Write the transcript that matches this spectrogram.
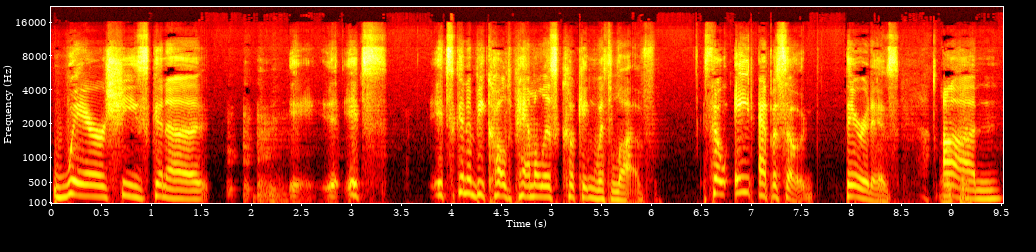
where she's gonna it's it's gonna be called Pamela's Cooking with Love. So eight episode. There it is. Um,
